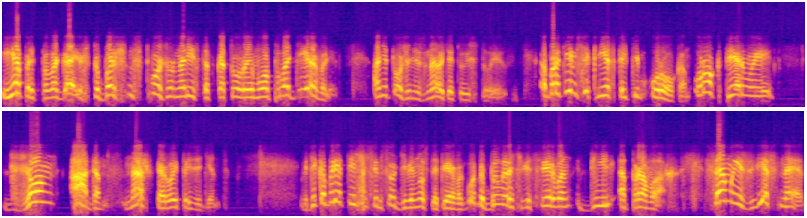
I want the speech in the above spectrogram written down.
И я предполагаю, что большинство журналистов, которые ему аплодировали, они тоже не знают эту историю. Обратимся к нескольким урокам. Урок первый. Джон Адамс, наш второй президент. В декабре 1791 года был ратифицирован Биль о правах. Самая известная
